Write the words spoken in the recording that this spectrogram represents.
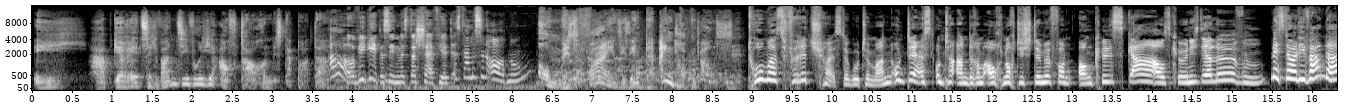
Ich hab gerätselt, wann Sie wohl hier auftauchen, Mr. Potter. Oh, wie geht es Ihnen, Mr. Sheffield? Ist alles in Ordnung? Oh, Miss Fine, Sie sehen beeindruckend aus. Thomas Fritsch heißt der gute Mann und der ist unter anderem auch noch die Stimme von Onkel Scar aus König der Löwen. Mr. Ollivander,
